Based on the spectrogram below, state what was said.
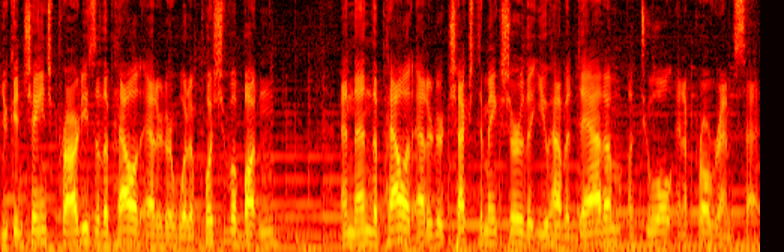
You can change priorities of the pallet editor with a push of a button and then the pallet editor checks to make sure that you have a datum, a tool, and a program set.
